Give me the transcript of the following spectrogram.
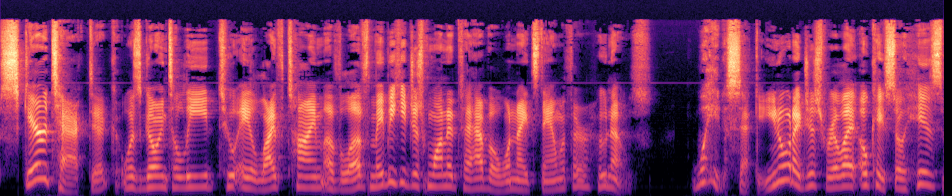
scare tactic was going to lead to a lifetime of love. Maybe he just wanted to have a one night stand with her. Who knows? Wait a second. You know what I just realized? Okay, so his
